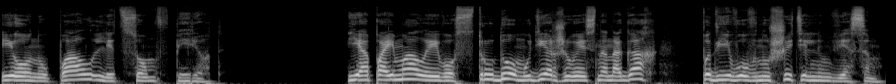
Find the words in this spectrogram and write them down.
и он упал лицом вперед. Я поймала его, с трудом удерживаясь на ногах под его внушительным весом.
